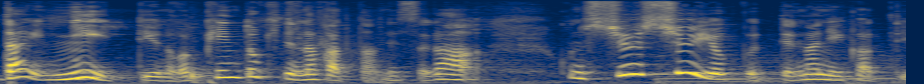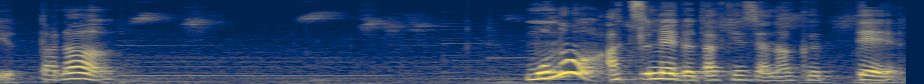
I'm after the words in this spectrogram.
第2位っていうのがピンときてなかったんですがこの収集欲って何かって言ったら物を集めるだけじゃなくって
